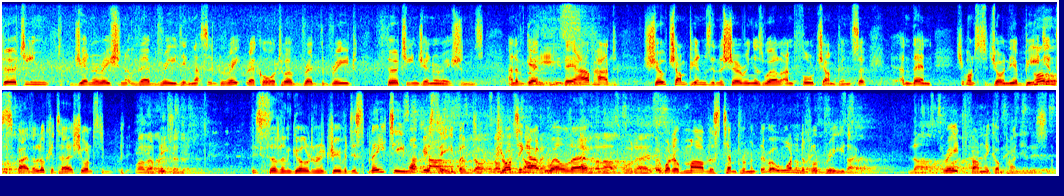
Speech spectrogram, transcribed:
13th generation of their breeding. That's a great record to have bred the breed 13 generations. And again, Please? they have had show champions in the show ring as well and full champions. So, and then she wants to join the obedience oh. by the look at her. She wants to. Well done, Richard. The Southern Golden Retriever display team, obviously, but trotting out well there. The what a marvellous temperament. They're a wonderful breed. So, Great family companions.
